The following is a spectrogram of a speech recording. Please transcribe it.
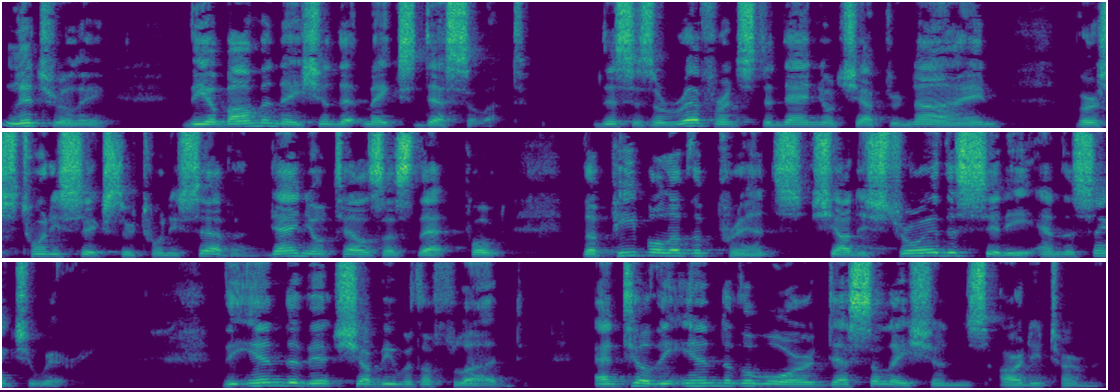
Literally, the abomination that makes desolate. This is a reference to Daniel chapter 9, verse 26 through 27. Daniel tells us that, quote, the people of the prince shall destroy the city and the sanctuary. The end of it shall be with a flood, until the end of the war desolations are determined.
